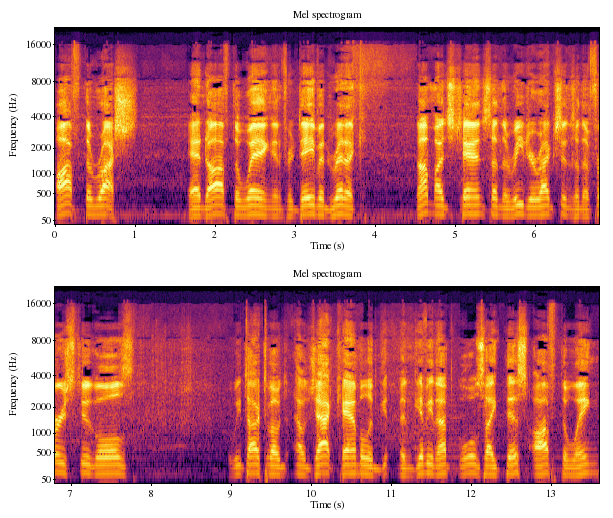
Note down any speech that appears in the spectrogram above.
off the rush and off the wing. And for David Rittich, not much chance on the redirections on the first two goals. We talked about how Jack Campbell had been giving up goals like this off the wing.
